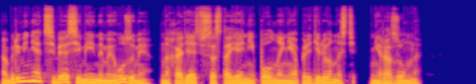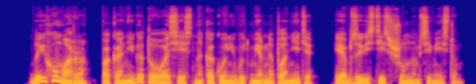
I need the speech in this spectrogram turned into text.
Обременять себя семейными узами, находясь в состоянии полной неопределенности, неразумно. Да и Хумара пока не готова сесть на какой-нибудь мирной планете и обзавестись шумным семейством.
